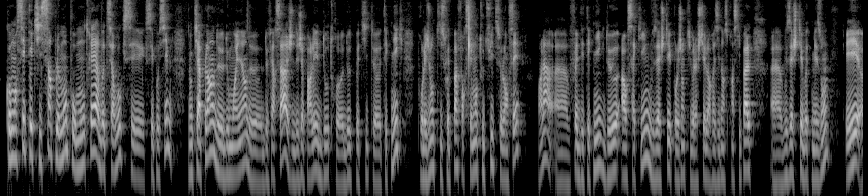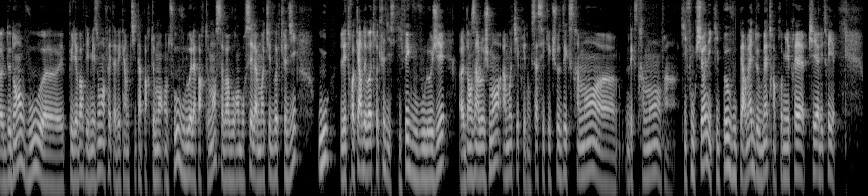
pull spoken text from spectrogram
Commencez petit simplement pour montrer à votre cerveau que c'est possible. Donc il y a plein de, moyens de, faire ça. J'ai déjà parlé d'autres petites euh, techniques pour les gens qui ne souhaitent pas forcément tout de suite se lancer. Voilà, euh, vous faites des techniques de house hacking, vous achetez, pour les gens qui veulent acheter leur résidence principale, euh, vous achetez votre maison Et euh, dedans, vous, il peut y avoir des maisons en fait avec un petit appartement en dessous. Vous louez l'appartement, ça va vous rembourser la moitié de votre crédit ou les trois quarts de votre crédit, ce qui fait que vous vous logez dans un logement à moitié prix. Donc ça, c'est quelque chose d'extrêmement, d'extrêmement, enfin, qui fonctionne et qui peut vous permettre de mettre un premier pied à l'étrier.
